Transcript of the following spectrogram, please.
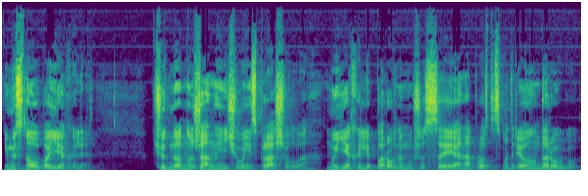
И мы снова поехали. Чудно, но Жанна ничего не спрашивала. Мы ехали по ровному шоссе, и она просто смотрела на дорогу.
